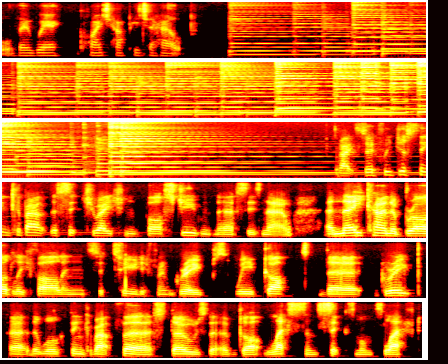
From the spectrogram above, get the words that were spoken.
although we're quite happy to help. Right, so if we just think about the situation for student nurses now, and they kind of broadly fall into two different groups. We've got the group uh, that we'll think about first, those that have got less than six months left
